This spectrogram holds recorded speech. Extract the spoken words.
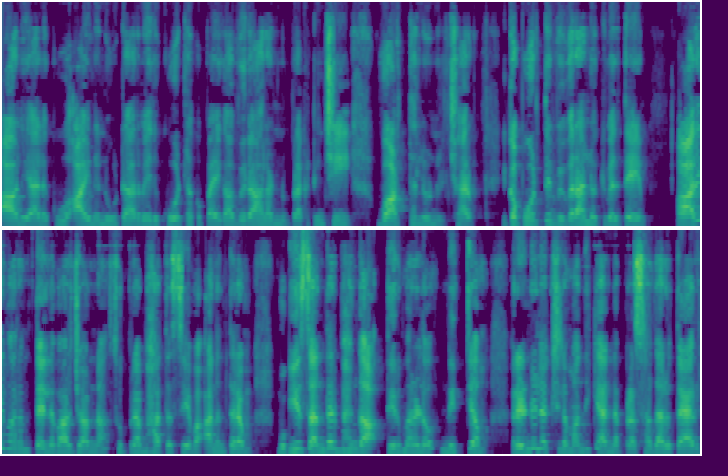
ఆలయాలకు ఆయన నూట అరవై ఐదు కోట్లకు పైగా విరాళాలను ప్రకటించి వార్తల్లో నిలిచారు. ఇక పూర్తి వివరాల్లోకి వెళ్తే ఆదివారం తెల్లవారుజామున సుప్రభాత సేవ అనంతరం ఈ సందర్భంగా తిరుమలలో నిత్యం రెండు లక్షల మందికి అన్నప్రసాదాలు తయారు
